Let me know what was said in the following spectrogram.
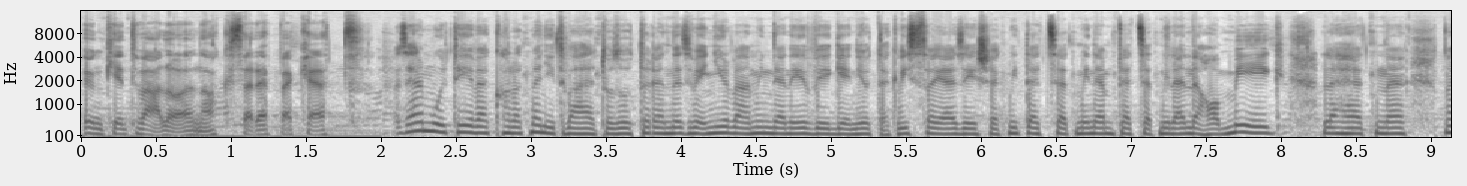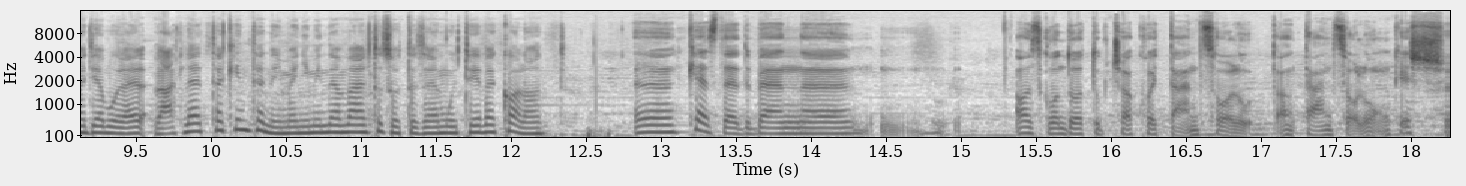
önként vállalnak szerepeket. Az elmúlt évek alatt mennyit változott a rendezvény? Nyilván minden év végén jöttek visszajelzések, mi tetszett, mi nem tetszett, mi lenne, ha még lehetne. Nagyjából át lehet tekinteni, mennyi minden változott az elmúlt évek alatt? Kezdetben azt gondoltuk csak, hogy táncol, táncolunk, és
